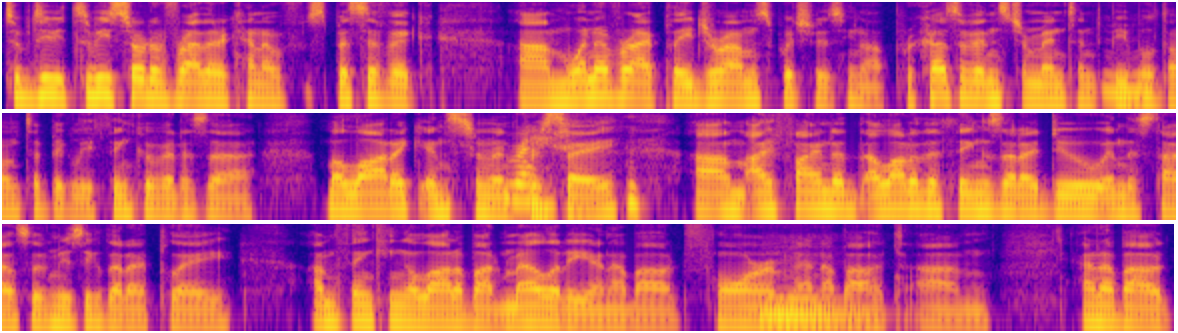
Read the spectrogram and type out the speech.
to, be, to be sort of rather kind of specific. Um, whenever I play drums, which is you know a percussive instrument, and people don't typically think of it as a melodic instrument per se, um, I find that a lot of the things that I do in the styles of music that I play, I'm thinking a lot about melody and about form and about um, and about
